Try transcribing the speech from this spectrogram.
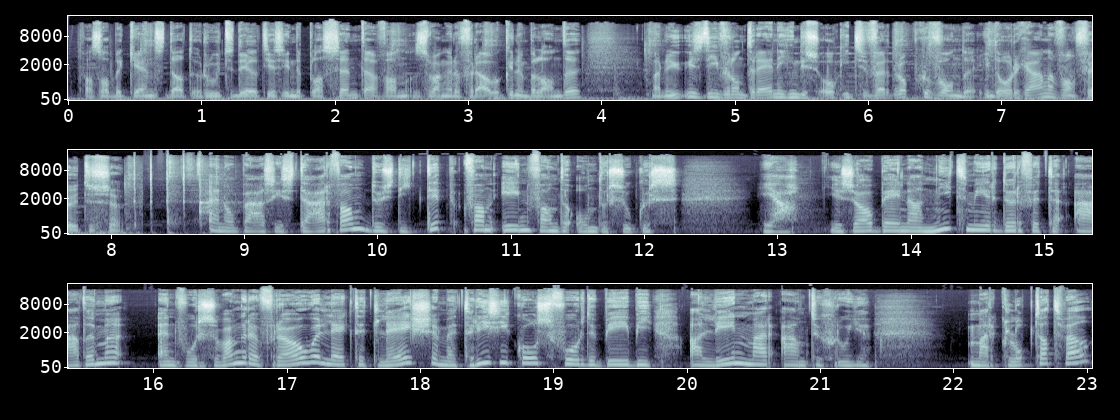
Het was al bekend dat roetdeeltjes in de placenta van zwangere vrouwen kunnen belanden. Maar nu is die verontreiniging dus ook iets verderop gevonden, in de organen van foetussen. En op basis daarvan dus die tip van een van de onderzoekers. Ja, je zou bijna niet meer durven te ademen. En voor zwangere vrouwen lijkt het lijstje met risico's voor de baby alleen maar aan te groeien. Maar klopt dat wel?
